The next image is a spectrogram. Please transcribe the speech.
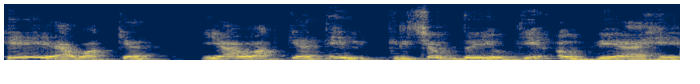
हे या वाक्यात या वाक्यातील त्रिशब्दयोगी अव्यय आहे.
